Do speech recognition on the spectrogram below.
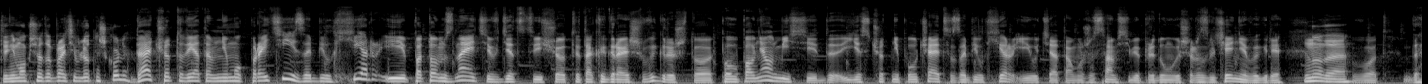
Ты не мог что-то пройти в летной школе? Да, что-то я там не мог пройти, и забил хер, и потом, знаете, в детстве еще ты так играешь в игры, что повыполнял миссии, да, если что-то не получается, забил хер, и у тебя там уже сам себе придумываешь развлечения в игре. Ну да. Вот, да.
